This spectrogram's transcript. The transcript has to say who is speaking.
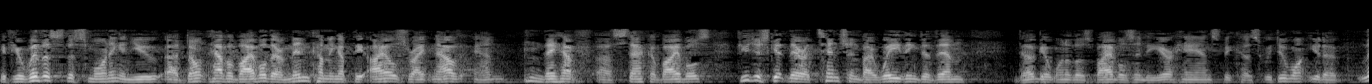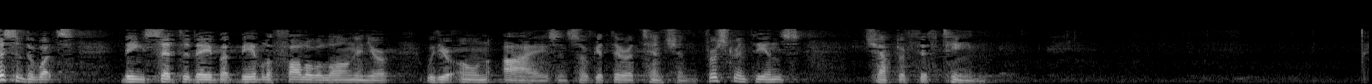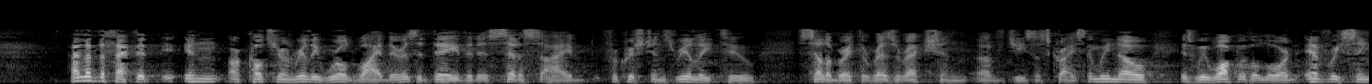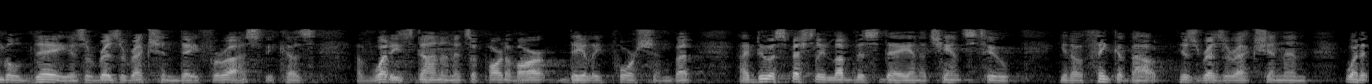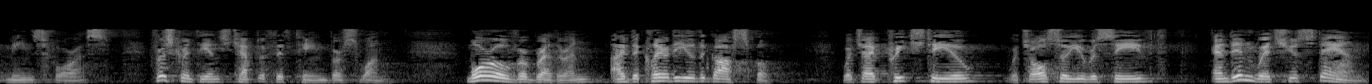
Speaker 1: If you're with us this morning and you uh, don't have a Bible, there are men coming up the aisles right now and they have a stack of Bibles. If you just get their attention by waving to them, they'll get one of those Bibles into your hands because we do want you to listen to what's being said today, but be able to follow along in your, with your own eyes. And so get their attention. 1 Corinthians chapter 15. I love the fact that in our culture and really worldwide, there is a day that is set aside for Christians really to celebrate the resurrection of Jesus Christ. And we know as we walk with the Lord, every single day is a resurrection day for us because of what He's done, and it's a part of our daily portion. But I do especially love this day and a chance to, you know, think about His resurrection and what it means for us. 1 Corinthians chapter 15 verse 1. Moreover, brethren, I declare to you the gospel, which I preached to you, which also you received, and in which you stand,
